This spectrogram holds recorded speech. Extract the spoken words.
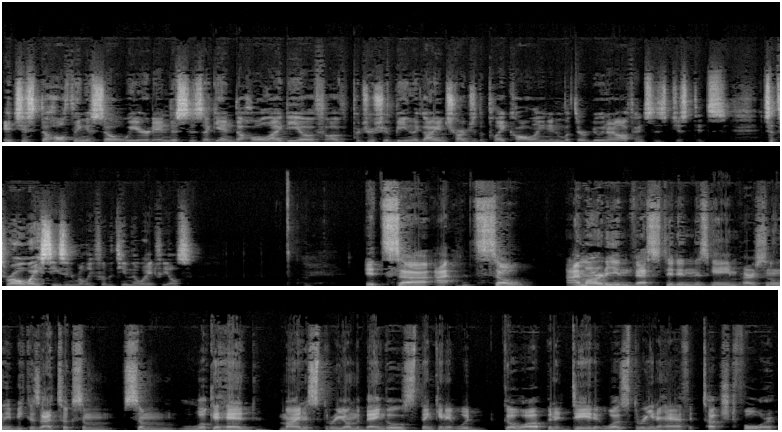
it's just the whole thing is so weird. And this is again the whole idea of, of Patricia being the guy in charge of the play calling and what they're doing in offense is just it's it's a throwaway season really for the team the way it feels. It's uh, I, so I'm already invested in this game personally because I took some some look ahead minus three on the Bengals, thinking it would go up, and it did. It was three and a half. It touched four.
